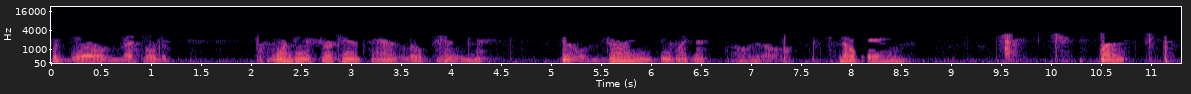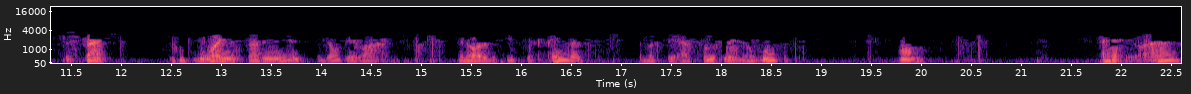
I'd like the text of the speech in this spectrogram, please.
football and wrestle, but one thing I sure can't stand is a little pain. You know, drilling and things like that. Oh, no. No pain. Well, the stretch. Why are you starting me in? Don't be alarmed. In order to keep this painless, there must be absolutely no movement. Oh, There you are.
